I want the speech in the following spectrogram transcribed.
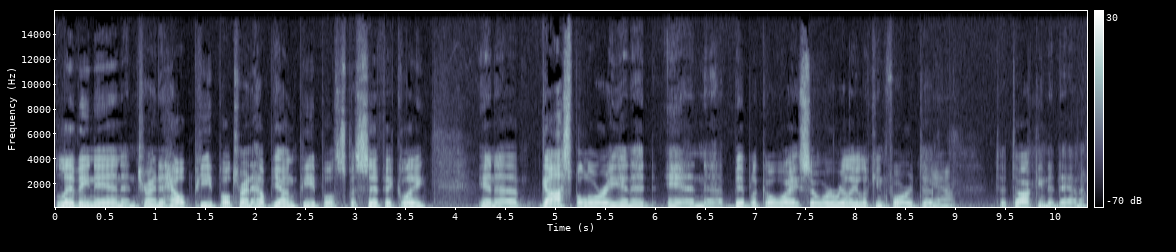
living in and trying to help people, trying to help young people specifically in a gospel oriented and uh, biblical way. So we're really looking forward to, Yeah. to talking to Dannah.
